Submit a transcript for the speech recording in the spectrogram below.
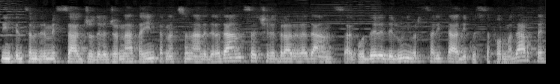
L'intenzione del messaggio della giornata internazionale della danza è celebrare la danza, godere dell'universalità di questa forma d'arte,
